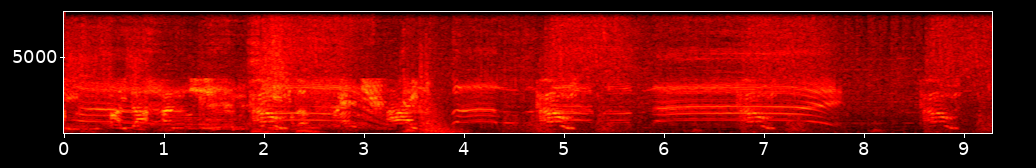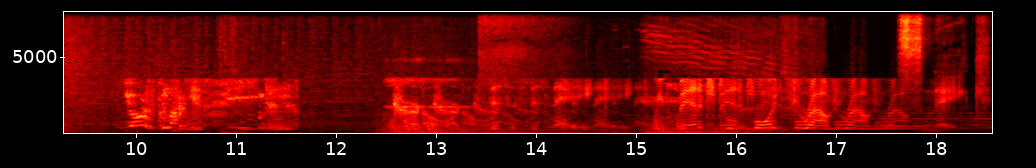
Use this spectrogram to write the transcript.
And out the French fry! Out! Out! Out! Your blood is seething! Colonel, This is Snake. We managed to avoid drowning. Snake.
